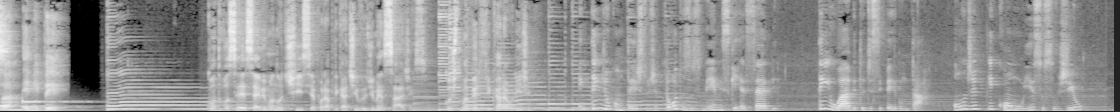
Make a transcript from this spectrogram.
Conversa MP. Quando você recebe uma notícia por aplicativos de mensagens, costuma verificar a origem? Entende o contexto de todos os memes que recebe? Tem o hábito de se perguntar onde e como isso surgiu?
